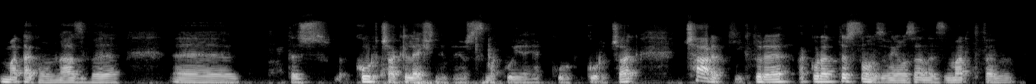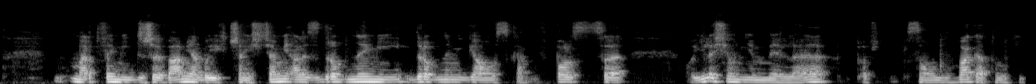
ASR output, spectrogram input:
ma taką nazwę e, też kurczak leśny, ponieważ smakuje jak kur, kurczak. Czarki, które akurat też są związane z martwym, martwymi drzewami albo ich częściami, ale z drobnymi, drobnymi gałązkami. W Polsce, o ile się nie mylę, są dwa gatunki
